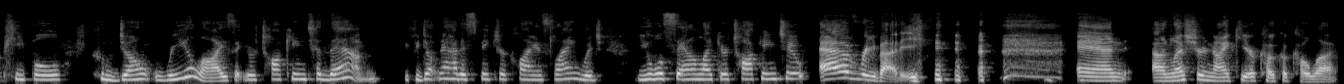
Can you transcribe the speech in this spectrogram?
people who don't realize that you're talking to them. If you don't know how to speak your client's language, you will sound like you're talking to everybody. and unless you're Nike or Coca Cola,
